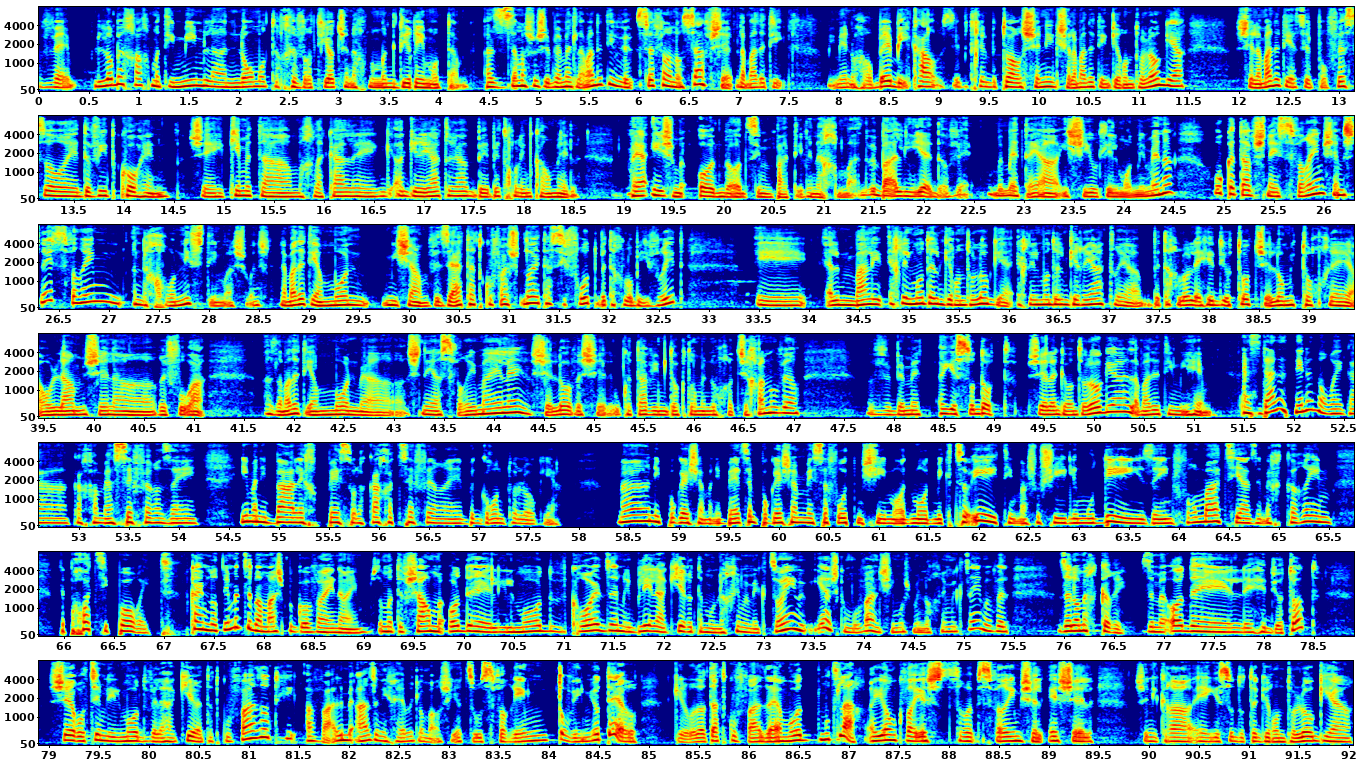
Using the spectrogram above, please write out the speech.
ולא בהכרח מתאימים לנורמות החברתיות שאנחנו מגדירים אותן. אז זה משהו שבאמת למדתי, וספר נוסף שלמדתי ממנו הרבה, בעיקר, זה התחיל בתואר שני כשלמדתי גרונטולוגיה, שלמדתי אצל פרופסור אה, דוד כהן, שהקים את המחלקה לגריאטריה בבית חולים כרמל. היה איש מאוד מאוד סימפטי ונחמד ובעל ידע, ובאמת היה אישיות ללמוד ממנה. הוא כתב שני ספרים שהם שני ספרים אנכרוניסטיים משהו. למדתי המון משם, וזו הייתה תקופה שלא הייתה ספרות, בטח לא בעברית. אה, על מה, איך ללמוד על גרונטולוגיה, איך ללמוד על גריאטריה, בטח לא להדיוטות שלא מתוך אה, העולם של הרפואה. אז למדתי המון מהשני הספרים האלה, שלו ושהוא כתב עם דוקטור מנוחת צ'חנובר. ובאמת היסודות של הגרונטולוגיה למדתי מהם. אז דנה, תני לנו רגע ככה מהספר הזה, אם אני באה לחפש או לקחת ספר אה, בגרונטולוגיה, מה אני פוגש שם? אני בעצם פוגש שם ספרות שהיא מאוד מאוד מקצועית, עם משהו שהיא לימודי, זה אינפורמציה, זה מחקרים, זה פחות ציפורת. כן, הם נותנים את זה ממש בגובה העיניים. זאת אומרת, אפשר מאוד uh, ללמוד ולקרוא את זה מבלי להכיר את המונחים המקצועיים. יש כמובן שימוש במונחים מקצועיים, אבל זה לא מחקרי. זה מאוד uh, להדיוטות. שרוצים ללמוד ולהכיר את התקופה הזאת, אבל מאז אני חייבת לומר שיצאו ספרים טובים יותר. כאילו, באותה תקופה זה היה מאוד מוצלח. היום כבר יש ספרים של אשל, שנקרא אה, יסודות הגרונטולוגיה.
